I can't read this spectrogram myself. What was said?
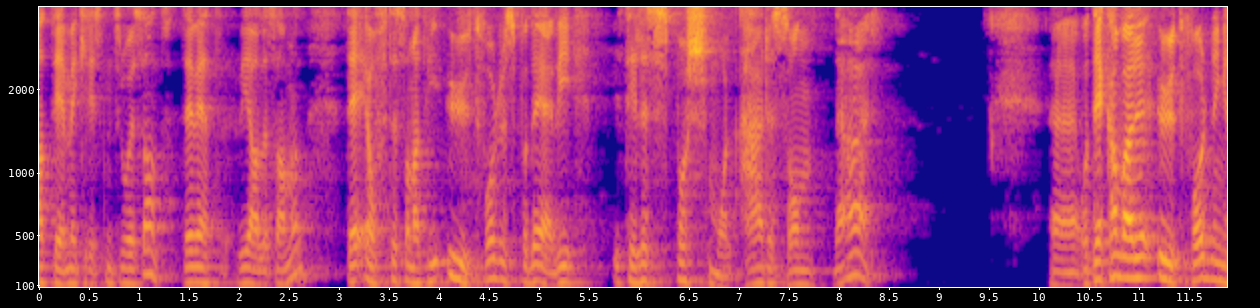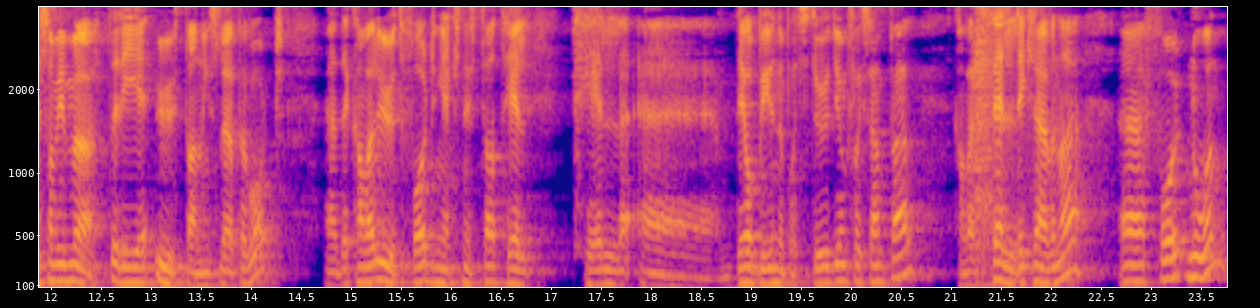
at det med kristen tro er sant. Det vet vi alle sammen. Det er ofte sånn at vi utfordres på det. Vi, stiller spørsmål. Er det sånn det er? Eh, og det kan være utfordringer som vi møter i utdanningsløpet vårt. Eh, det kan være utfordringer knytta til til eh, det å begynne på et studium, f.eks. kan være veldig krevende eh, for noen,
